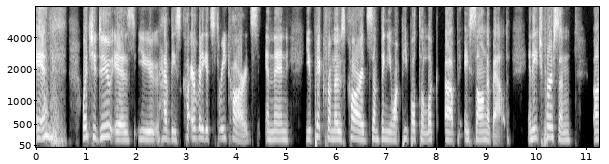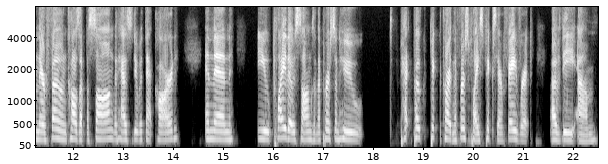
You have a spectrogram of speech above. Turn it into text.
and what you do is you have these. Everybody gets three cards, and then you pick from those cards something you want people to look up a song about, and each person on their phone calls up a song that has to do with that card, and then you play those songs and the person who picked the card in the first place picks their favorite of the um,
